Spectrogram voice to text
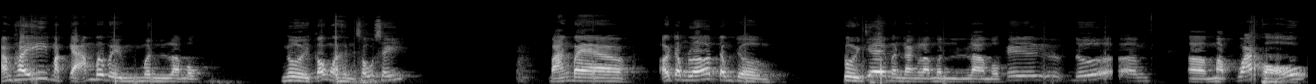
cảm thấy mặc cảm bởi vì mình là một người có ngoại hình xấu xí. Bạn bè ở trong lớp trong trường cười chê mình rằng là mình là một cái đứa uh, uh, mập quá khổ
